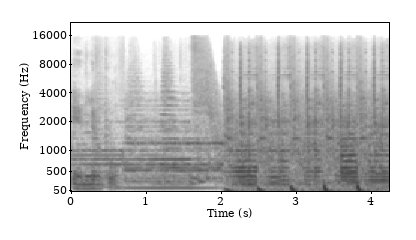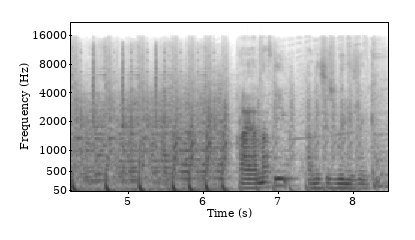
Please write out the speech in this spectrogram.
in Liverpool. Hi, I'm Matthew, and this is Wheelys Lincoln.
